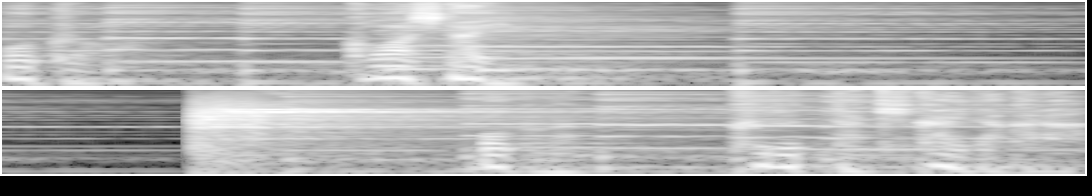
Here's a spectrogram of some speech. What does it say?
僕を壊したい。僕が。狂った機械だから。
